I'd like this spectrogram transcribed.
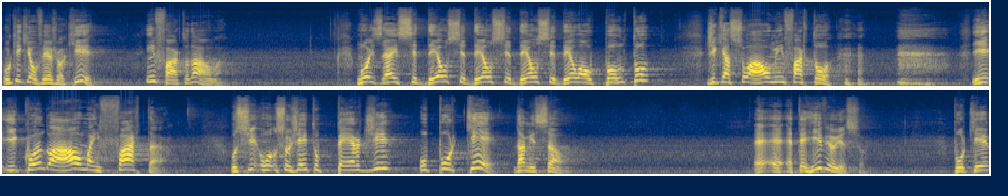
O que que eu vejo aqui? Infarto da alma. Moisés se deu, se deu, se deu, se deu ao ponto de que a sua alma infartou. e, e, quando a alma infarta, o, o sujeito perde o porquê da missão. É, é, é terrível isso, porque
